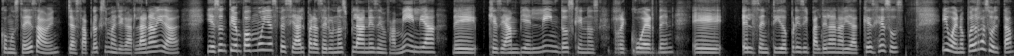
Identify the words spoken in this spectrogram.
Como ustedes saben, ya está próxima a llegar la Navidad y es un tiempo muy especial para hacer unos planes en familia, de que sean bien lindos, que nos recuerden eh, el sentido principal de la Navidad, que es Jesús. Y bueno, pues resulta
